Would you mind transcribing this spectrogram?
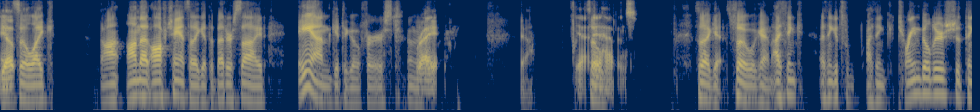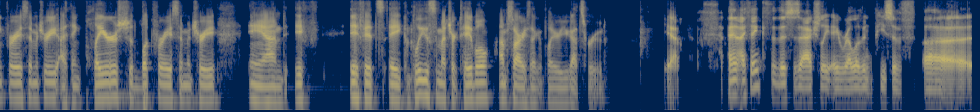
And Yep. so like on, on that off chance that I get the better side and get to go first, and right Yeah. yeah So- it happens So I get so again, I think I think it's I think terrain builders should think for asymmetry. I think players should look for asymmetry, and if if it's a completely symmetric table, I'm sorry, second player, you got screwed. Yeah. And I think that this is actually a relevant piece of uh,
